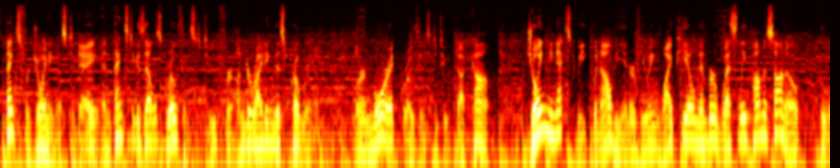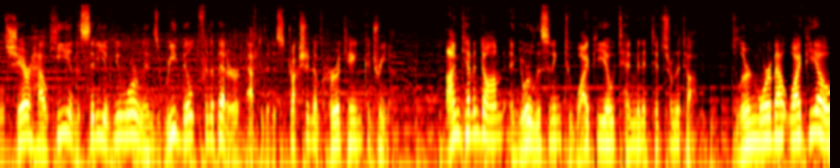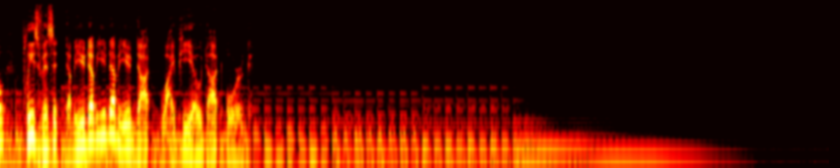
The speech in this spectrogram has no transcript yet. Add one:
Thanks for joining us today, and thanks to Gazelle's Growth Institute for underwriting this program. Learn more at growthinstitute.com. Join me next week when I'll be interviewing YPO member Wesley Palmisano, who will share how he and the city of New Orleans rebuilt for the better after the destruction of Hurricane Katrina. I'm Kevin Daum, and you're listening to YPO 10 Minute Tips from the Top. To learn more about YPO, please visit www.ypo.org.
